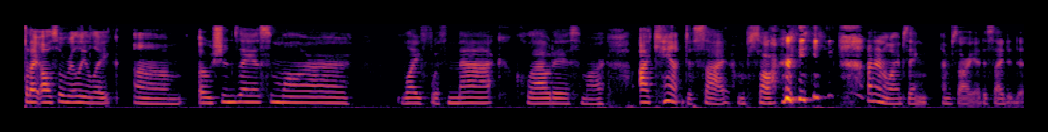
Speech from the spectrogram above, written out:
but I also really like um Oceans ASMR, Life with Mak, Cloud ASMR. I can't decide. I'm sorry. I don't know why I'm saying I'm sorry. I decided to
